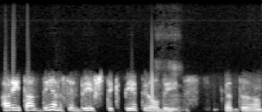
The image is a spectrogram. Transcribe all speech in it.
arī tās dienas ir bijušas tik piepildītas, mm -hmm. kad uh,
